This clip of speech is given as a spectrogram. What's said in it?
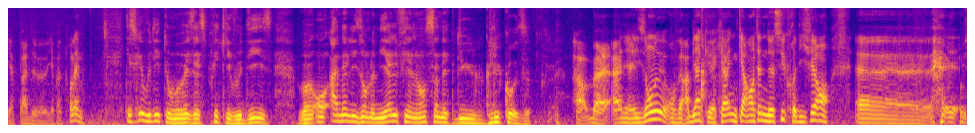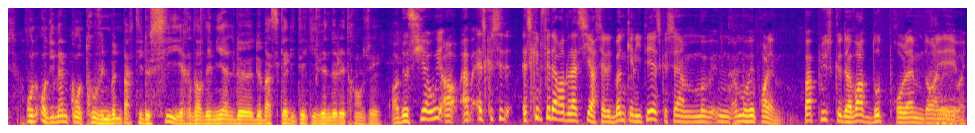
n'y a, a pas de problème. Qu'est-ce que vous dites aux mauvais esprits qui vous disent bon, on- analysons le miel, finalement, ça n'est que du glucose? Alors, bah, analysons-le, on verra bien qu'il y a une quarantaine de sucres différents. Euh, on, on dit même qu'on trouve une bonne partie de cire dans des miels de, de basse qualité qui viennent de l'étranger. Alors de cire, oui. Ah, est-ce que c'est, est-ce que le fait d'avoir de la cire, si elle est de bonne qualité, est-ce que c'est un mauvais, un mauvais problème? Pas plus que d'avoir d'autres problèmes dans Ah les. oui. ouais.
